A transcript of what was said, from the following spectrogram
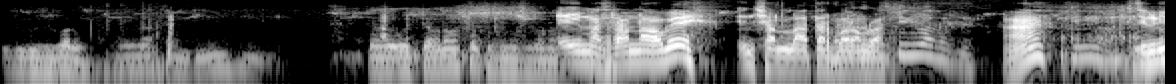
কুচি কুচি করো এই মাছ রান্না হবে ইনশাল্লাহ তারপর আমরা হ্যাঁ? চিংড়ি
